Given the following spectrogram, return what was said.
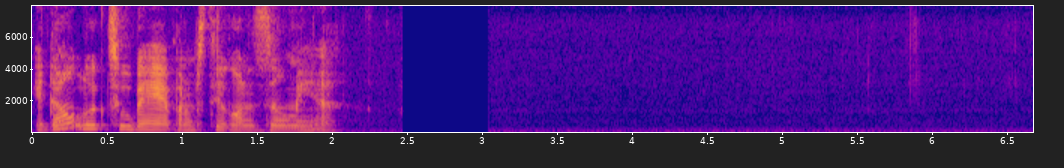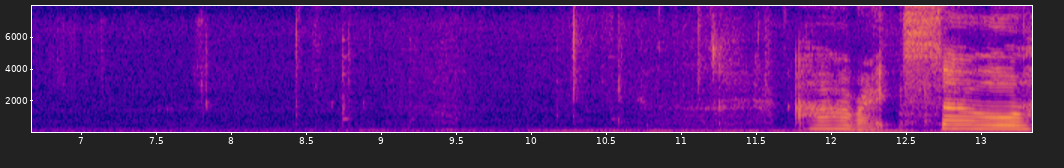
It don't look too bad, but I'm still going to zoom in. Alright, so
